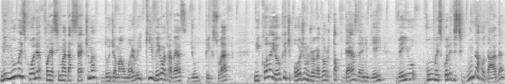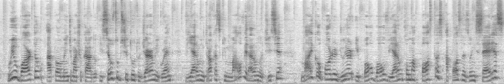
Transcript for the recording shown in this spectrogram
Nenhuma escolha foi acima da sétima, do Jamal Murray, que veio através de um pick swap. Nikola Jokic, hoje um jogador top 10 da NBA, veio com uma escolha de segunda rodada. Will Barton, atualmente machucado, e seu substituto Jeremy Grant vieram em trocas que mal viraram notícia. Michael Porter Jr. e Ball Ball vieram como apostas após lesões sérias,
